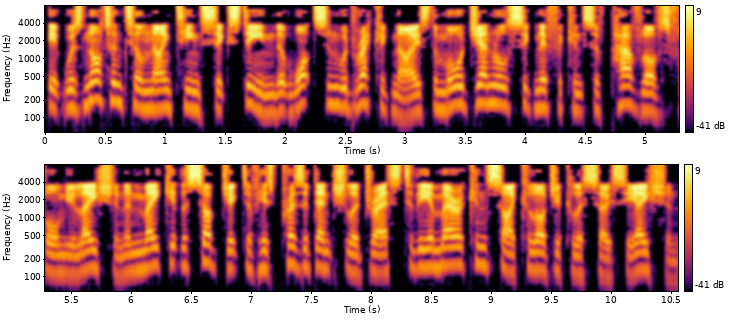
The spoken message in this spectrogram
It was not until 1916 that Watson would recognize the more general significance of Pavlov's formulation and make it the subject of his presidential address to the American Psychological Association.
